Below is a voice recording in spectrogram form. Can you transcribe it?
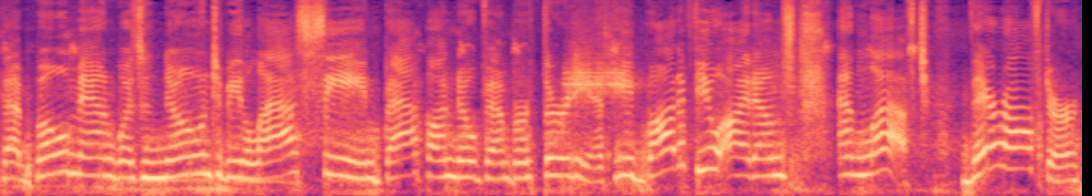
that Bo Mann was known to be last seen back on November 30th. He bought a few items and left. Thereafter,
